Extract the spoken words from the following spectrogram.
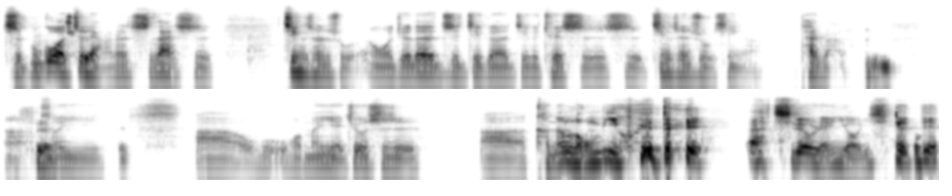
只不过这两个人实在是精神属，我觉得这这个这个确实是精神属性啊，太软了。嗯啊、是所以啊、我我们也就是啊、可能龙蜜会对呃七六人有一些 点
